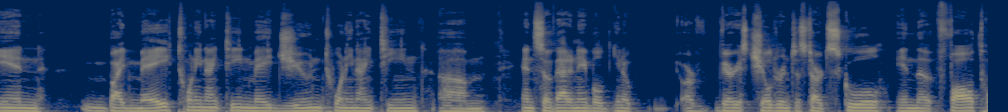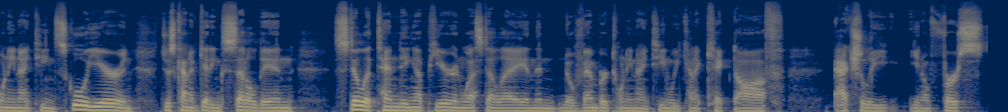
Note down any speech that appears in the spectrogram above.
in by May 2019, May, June 2019. Um, and so that enabled, you know, our various children to start school in the fall 2019 school year and just kind of getting settled in still attending up here in West LA, and then November 2019 we kind of kicked off. Actually, you know, first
